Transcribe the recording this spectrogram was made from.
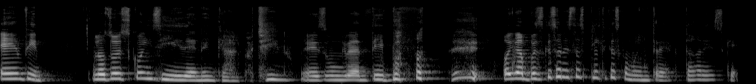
En fin, los dos coinciden en que Al Pacino es un gran tipo. Oigan, pues que son estas pláticas como entre actores que,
